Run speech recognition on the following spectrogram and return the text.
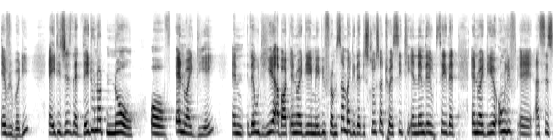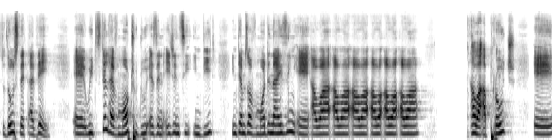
everybody. It is just that they do not know of NYDA and they would hear about NYDA maybe from somebody that is closer to a city and then they would say that NYDA only uh, assists those that are there. Uh, we still have more to do as an agency indeed in terms of modernizing uh, our, our, our, our, our, our, our approach uh,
